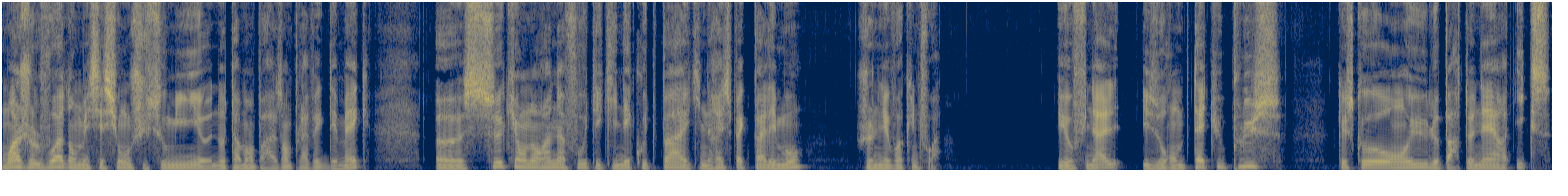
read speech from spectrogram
Moi, je le vois dans mes sessions où je suis soumis, euh, notamment par exemple avec des mecs. Euh, ceux qui en ont rien à foutre et qui n'écoutent pas et qui ne respectent pas les mots, je ne les vois qu'une fois. Et au final, ils auront peut-être eu plus que ce qu'auront eu le partenaire X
